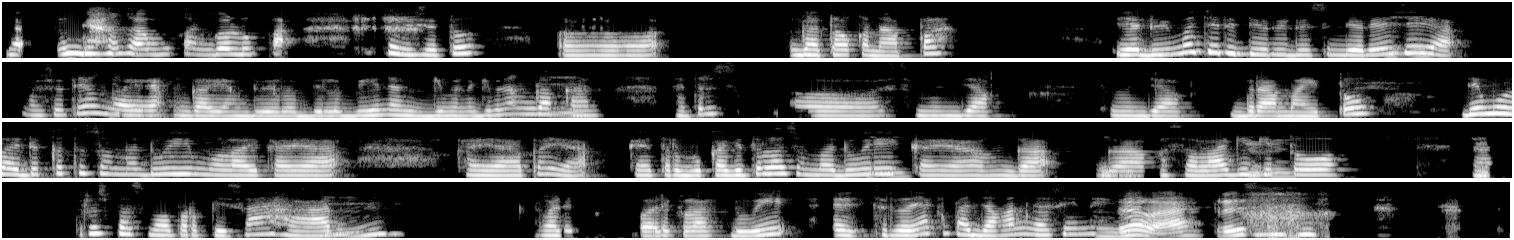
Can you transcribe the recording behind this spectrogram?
nggak enggak enggak bukan gue lupa. Terus habis itu eh, nggak tahu kenapa ya Dwi mah jadi diri Dwi sendiri aja ya. Maksudnya nggak yang nggak yang Dwi lebih lebihin yang gimana gimana enggak kan. Nah terus eh, semenjak semenjak drama itu dia mulai deket tuh sama Dwi mulai kayak kayak apa ya kayak terbuka gitulah sama Dwi kayak nggak nggak kesel lagi gitu. Nah terus pas mau perpisahan wali wali kelas Dwi eh ceritanya kepanjangan gak sih ini? Enggak lah. Terus?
